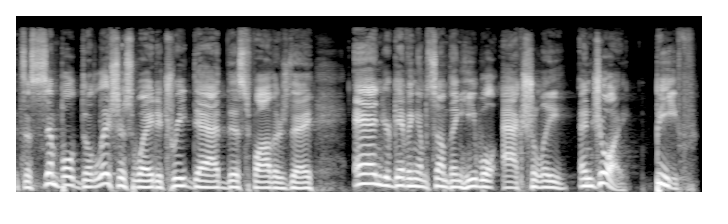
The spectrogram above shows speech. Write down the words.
It's a simple, delicious way to treat dad this Father's Day, and you're giving him something he will actually enjoy beef.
